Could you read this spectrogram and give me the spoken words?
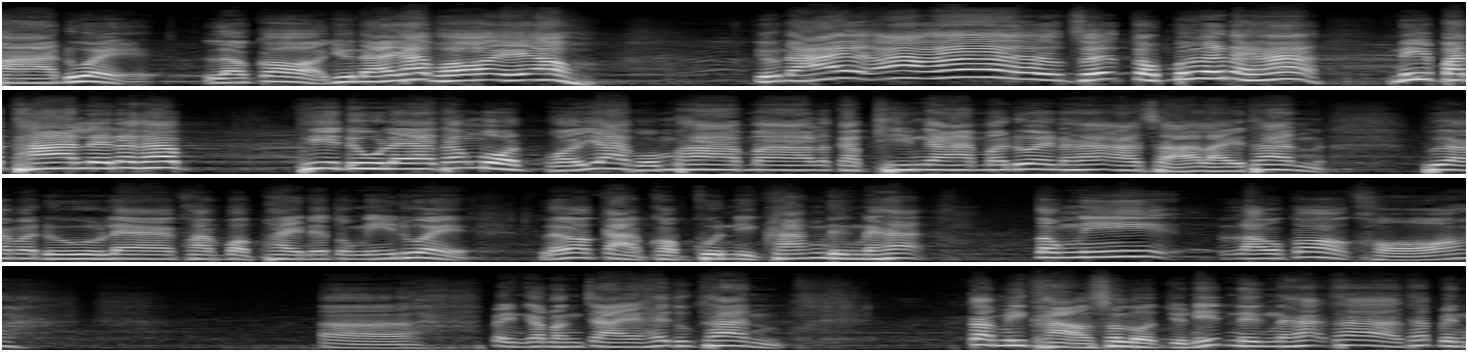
มาด้วย แล้วก็อยู่ไหนครับผอเอเอ้าอยู่ไหนอ้าวเออเสียตบมือหน่อยฮะนี่ประธานเลยนะครับ ที่ดูแลทั้งหมดขออนุญาตผมพามากับทีมงานมาด้วยนะฮะอาสาหลายท่าน เพื่อมาดูแลความปลอดภัยในตรงนี้ด้วย แล้วก็กราบขอบคุณอีกครั้งหนึ่งนะฮะตรงนี้เราก็ขอเอ่อเป็นกำลังใจให้ทุกท่าน ก็มีข่าวสลดอยู่นิดนึงนะฮะถ้าถ้าเป็น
